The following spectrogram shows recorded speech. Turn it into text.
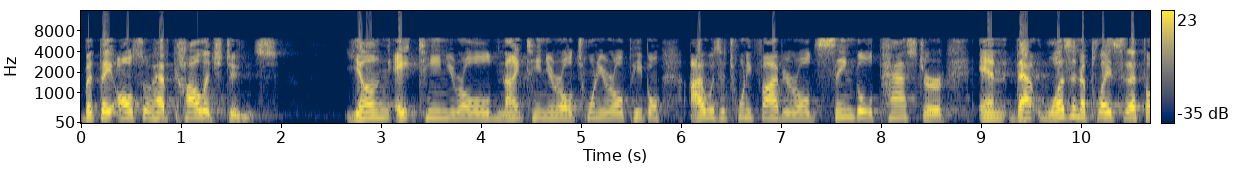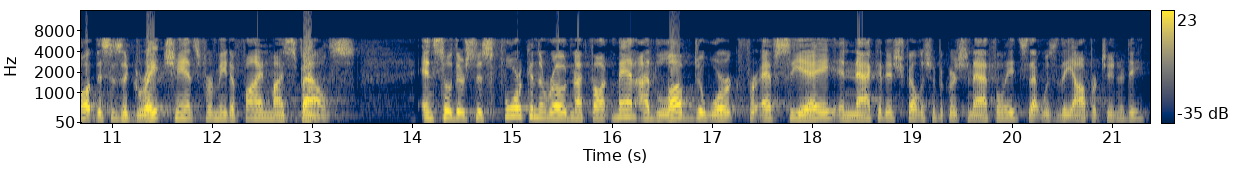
But they also have college students. Young 18 year old, 19 year old, 20 year old people. I was a 25 year old single pastor and that wasn't a place that I thought this is a great chance for me to find my spouse. And so there's this fork in the road, and I thought, man, I'd love to work for FCA in Natchitoches Fellowship of Christian Athletes. That was the opportunity.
